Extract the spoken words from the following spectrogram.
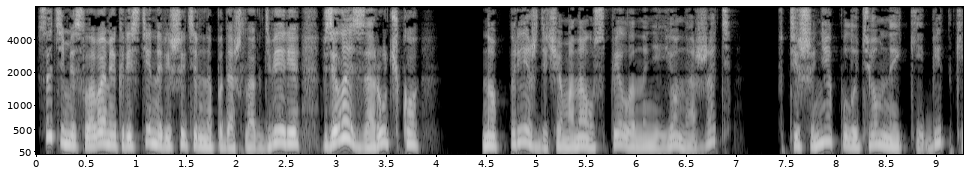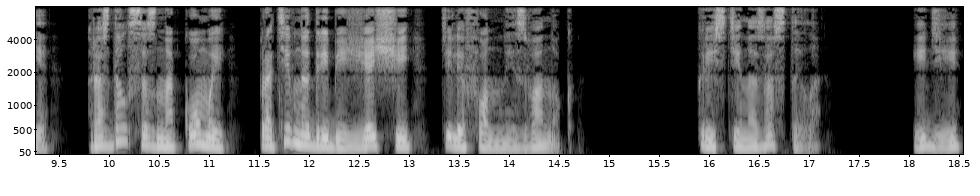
С этими словами Кристина решительно подошла к двери, взялась за ручку, но прежде чем она успела на нее нажать, в тишине полутемной кибитки раздался знакомый, противно дребезжащий телефонный звонок. Кристина застыла. «Иди»,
